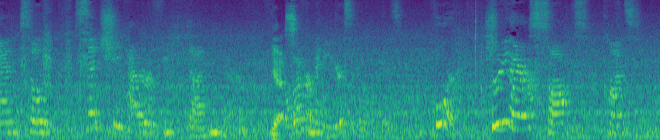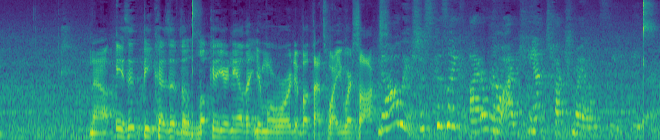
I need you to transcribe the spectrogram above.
And so, since she had her feet done here, Yes. however many years ago it is, Four. Three there. socks constantly. Now, is it because of the look of your nail that you're more worried about? That's why you wear socks. No, it's just because like I don't know. I can't touch my own feet either.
